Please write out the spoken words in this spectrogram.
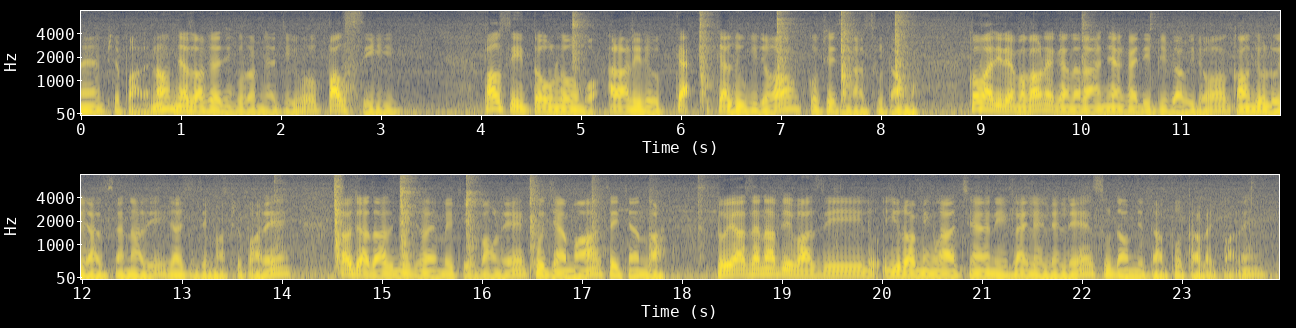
နန်းဖြစ်ပါတယ်နော်။မြတ်စွာဘုရားရှင်ကိုတော်မြတ်ကြီးကိုပေါက်စီပေါက်စီ၃လုံးပေါ့အဲ့ဒါလေးတွေကိုကတ်ကတ်လှူပြီးတော့ကိုဖြစ်ချင်တာဆူတောင်းပါ ကိုယ်မှကြည့်တဲ့မကောင်းတဲ့ကံတရာအညံ့ကိုက်တွေပြပြောက်ပြီးတော့ကောင်းကျိုးလိုရာဆန္ဒတွေရရှိစေမှာဖြစ်ပါတယ်။တောက်ကြသားသမီးကျွန်တော်ရဲ့မိတ်ဆွေပေါင်းလည်းကိုကျမ်းမှာစိတ်ချမ်းသာလိုရာဆန္ဒပြပါစေလို့အယူတော်မင်္ဂလာချမ်းနေလှိုက်လိုက်လဲလဲဆူတောင်းမေတ္တာပို့သလိုက်ပါတယ်။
